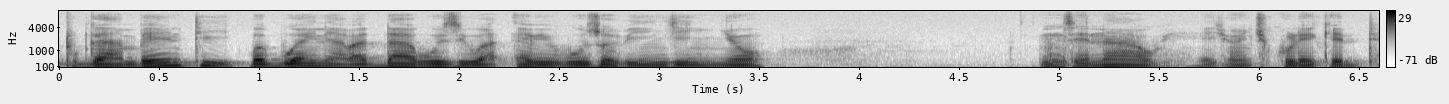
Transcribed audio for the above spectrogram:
tugambe nti bobi wine abadde abuuzibwa ebibuuzo bingi nnyo. Nze naawe ekyo nkikulekedde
